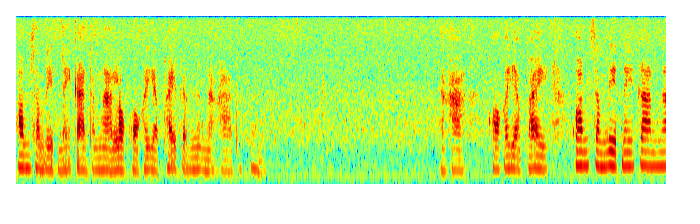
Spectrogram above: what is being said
ความสำเร็จในการทำงานเราขอขยับไพ่แป๊บหนึ่งนะคะทุกคนนะคะ ขอขยับไพ่ความสำเร็จในการง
